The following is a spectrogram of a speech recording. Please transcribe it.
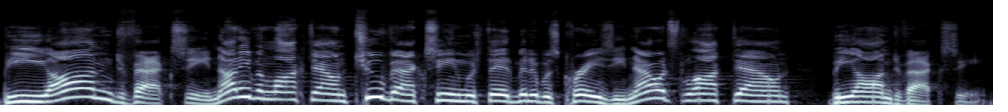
beyond vaccine, not even lockdown to vaccine, which they admitted was crazy. Now it's lockdown beyond vaccine.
